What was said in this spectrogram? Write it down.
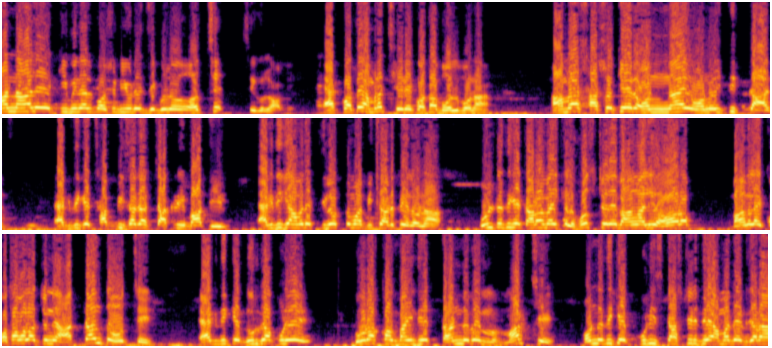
আর না হলে ক্রিমিনাল প্রসিডিউরে যেগুলো হচ্ছে, সেগুলো হবে। এক কথায় আমরা ছেড়ে কথা বলব না। আমরা শাসকের অন্যায়, অনৈতিক কাজ, একদিকে ছাব্বিশ হাজার চাকরি বাতিল, একদিকে আমাদের তিলোত্তমা বিচার পেল না। উল্টো দিকে কারামাইকেল হোস্টেলে বাঙালি হওয়ার বাংলায় কথা বলার জন্য আক্রান্ত হচ্ছে। একদিকে দুর্গাপুরে গোরক্ষক বাহিনীদের তাণ্ডবে মারছে। অন্যদিকে পুলিশ কাস্টডিতে আমাদের যারা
